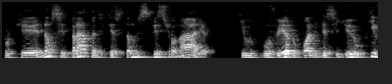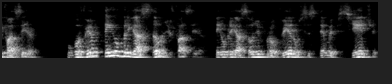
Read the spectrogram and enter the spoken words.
porque não se trata de questão discricionária que o governo pode decidir o que fazer. O governo tem obrigação de fazer, tem obrigação de prover um sistema eficiente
